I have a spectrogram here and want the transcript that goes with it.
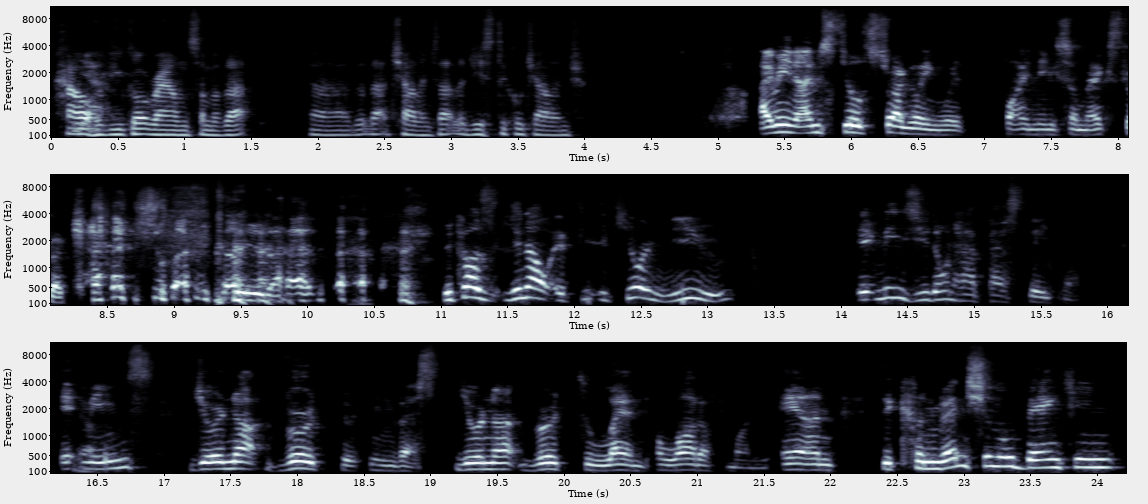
How yeah. have you got around some of that uh, that that challenge, that logistical challenge? I mean, I'm still struggling with finding some extra cash. let me tell you that. because, you know, if, if you're new, it means you don't have past data. It yeah. means you're not worth to invest. You're not worth to lend a lot of money. And the conventional banking,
